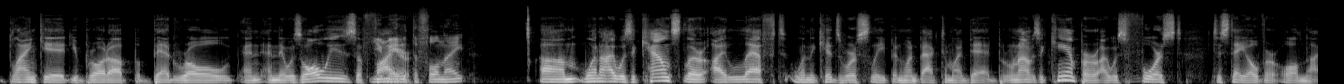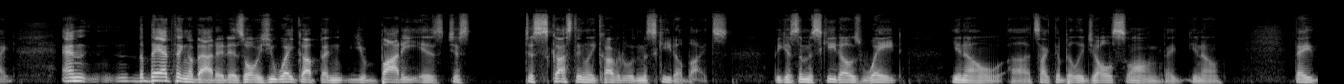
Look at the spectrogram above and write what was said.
blanket, you brought up a bedroll, and, and there was always a fire. You made it the full night? When I was a counselor, I left when the kids were asleep and went back to my bed. But when I was a camper, I was forced to stay over all night. And the bad thing about it is always you wake up and your body is just disgustingly covered with mosquito bites because the mosquitoes wait. You know, uh, it's like the Billy Joel song. They, you know, they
